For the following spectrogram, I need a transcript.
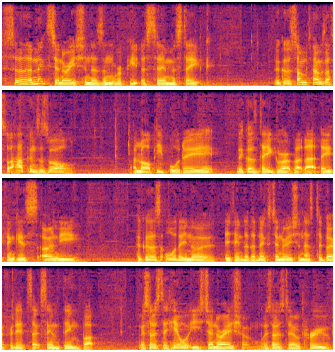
so that the next generation doesn't repeat the same mistake. Because sometimes that's what happens as well. A lot of people, they because they grew up like that, they think it's only because that's all they know. They think that the next generation has to go through the exact same thing, but we're supposed to heal each generation. We're supposed to improve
